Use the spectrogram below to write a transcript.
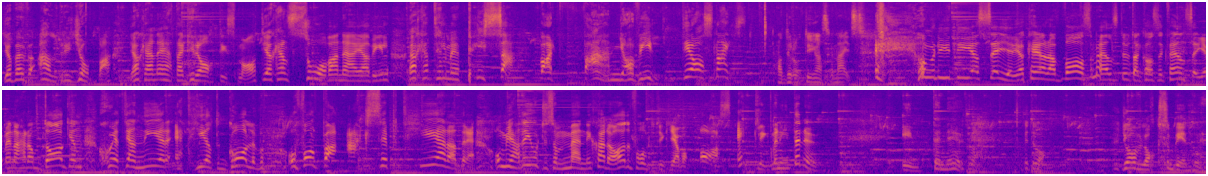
Jag behöver aldrig jobba, jag kan äta gratis mat, jag kan sova när jag vill, jag kan till och med pissa vart fan jag vill. Det är asnice! Ja, det låter ju ganska nice. Ja men det är ju det jag säger, jag kan göra vad som helst utan konsekvenser. Jag menar häromdagen sket jag ner ett helt golv och folk bara accepterade det. Om jag hade gjort det som människa då hade folk tyckt jag var asäcklig, men inte nu. Inte nu. Vet du vad? Jag vill också bli en hund.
